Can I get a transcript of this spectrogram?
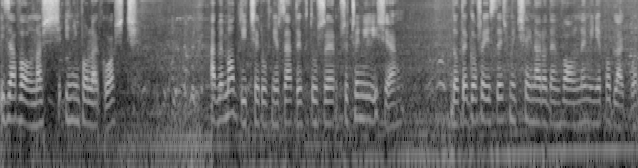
i za wolność i niepodległość, aby modlić się również za tych, którzy przyczynili się do tego, że jesteśmy dzisiaj narodem wolnym i niepodległym.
